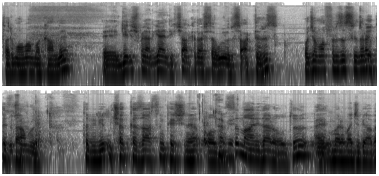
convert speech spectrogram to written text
Tarım Orman Bakanlığı. E, gelişmeler geldikçe arkadaşlar uyarısı aktarırız. Hocam affınıza sığınarak Yok, lütfen buyurun. Tabii bir uçak kazasının peşine olması manidar oldu. Evet. Umarım acı bir haber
